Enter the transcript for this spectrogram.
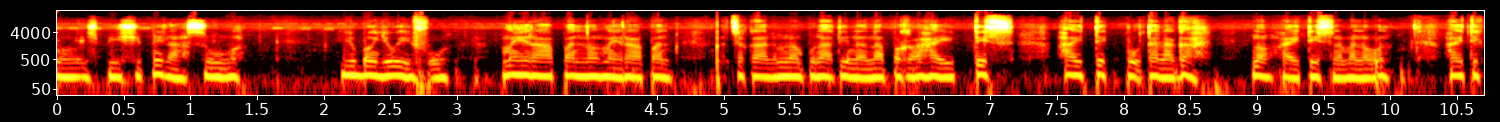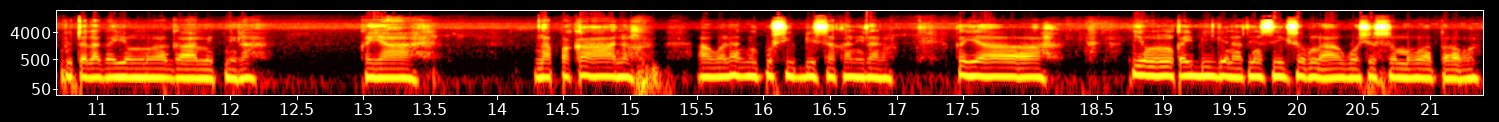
yung spaceship nila, so, yung bang UFO, mahirapan ng mahirapan. At saka alam naman po natin na napaka high-tech, high-tech po talaga. No, high-tech naman noon. High-tech po talaga yung mga gamit nila. Kaya napaka ano, ah, walang imposible sa kanila. No? Kaya yung kaibigan natin si Ixom naawa siya sa mga tao.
